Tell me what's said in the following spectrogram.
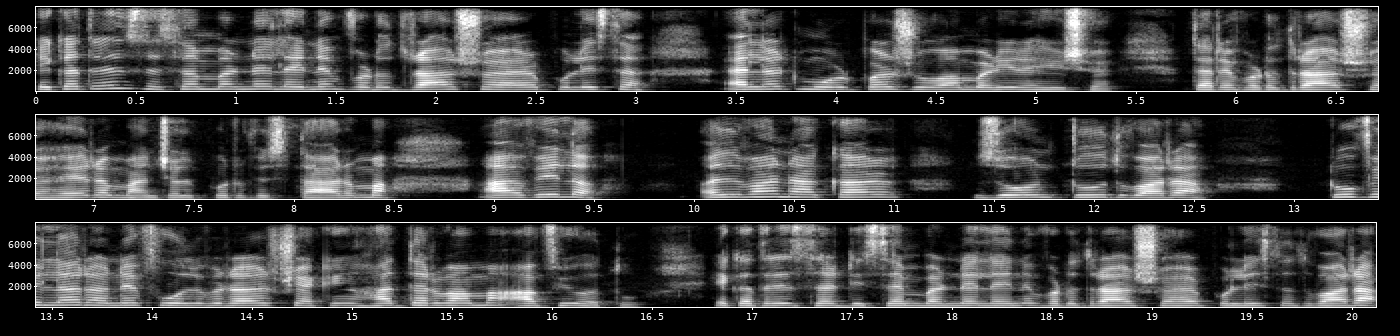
એકત્રીસ ડિસેમ્બરને લઈને વડોદરા શહેર પોલીસ એલર્ટ મોડ પર જોવા મળી રહી છે. ત્યારે વડોદરા શહેર માંજલપુર વિસ્તારમાં આવેલ અલવાનાકાર ઝોન ટુ દ્વારા ટુ વ્હીલર અને ફોર વ્હીલર ચેકિંગ હાથ ધરવામાં આવ્યું હતું. એકત્રીસ ડિસેમ્બરને લઈને વડોદરા શહેર પોલીસ દ્વારા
